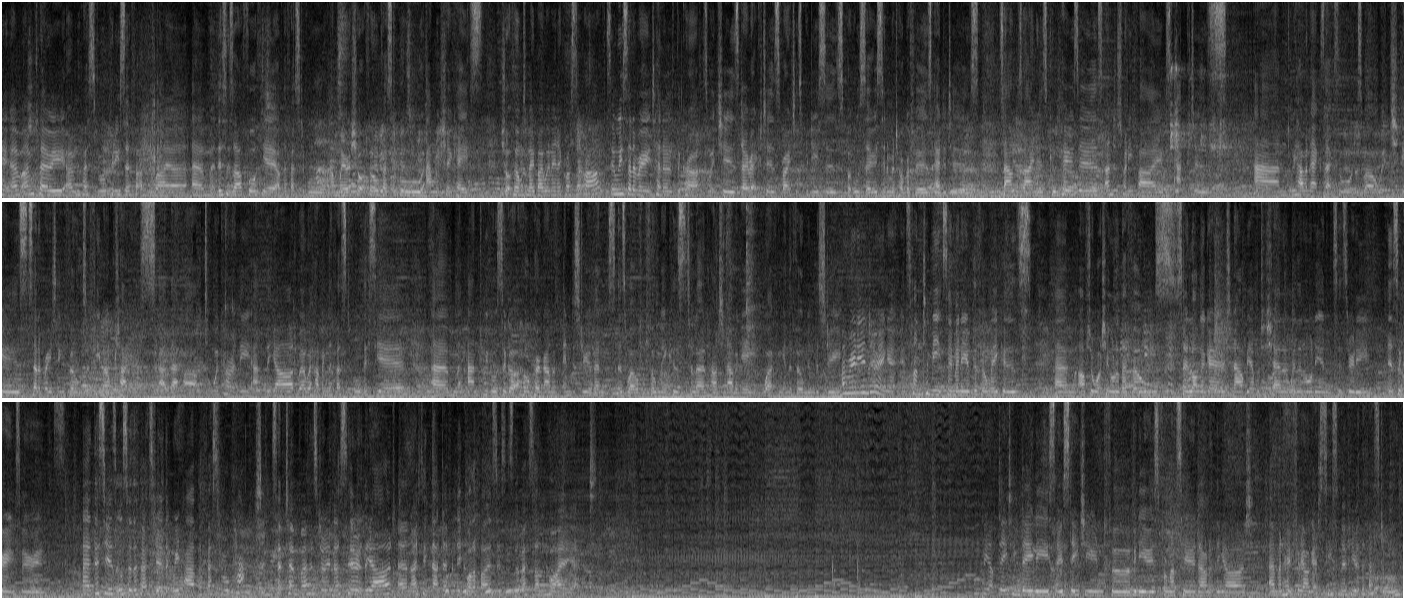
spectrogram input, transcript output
um, I'm Chloe. I'm the festival producer for Underwire. Um, this is our fourth year of the festival, and we're a short film festival, and we showcase short films made by women across the craft. So we celebrate 10 of the crafts, which is directors, writers, producers, but also cinematographers, editors, sound designers, composers, under 25s, actors, have an XX award as well which is celebrating films of female protagonists at their heart. We're currently at the Yard where we're having the festival this year um, and we've also got a whole programme of industry events as well for filmmakers to learn how to navigate working in the film industry. I'm really enjoying it. It's fun to meet so many of the filmmakers um, after watching all of their films so long ago to now be able to share them with an audience. It's really, it's a great experience. Uh, this year is also the first year that we have a festival cat. September has joined us here at the Yard and I think that definitely qualifies this as the best Underwire yet. We'll be updating daily so stay tuned for videos from us here down at the Yard um, and hopefully I'll get to see some of you at the festival.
